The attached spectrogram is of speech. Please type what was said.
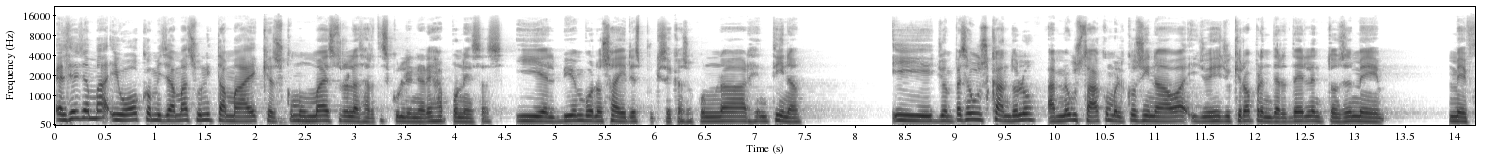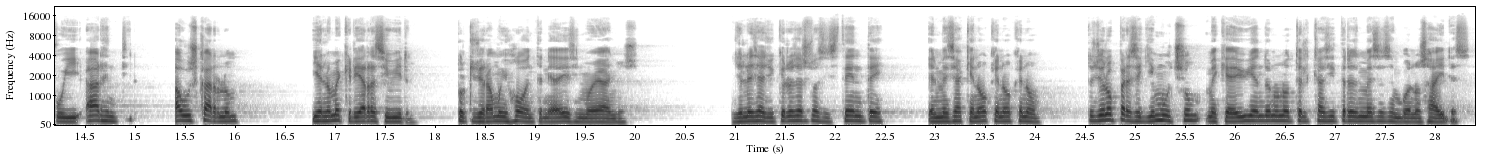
Él se llama Iwo Komiyama es un Itamae, que es como un maestro de las artes culinarias japonesas, y él vive en Buenos Aires porque se casó con una argentina. Y yo empecé buscándolo, a mí me gustaba como él cocinaba, y yo dije, yo quiero aprender de él, entonces me, me fui a Argentina a buscarlo, y él no me quería recibir, porque yo era muy joven, tenía 19 años. Yo le decía, yo quiero ser su asistente, y él me decía que no, que no, que no. Entonces yo lo perseguí mucho, me quedé viviendo en un hotel casi tres meses en Buenos Aires.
